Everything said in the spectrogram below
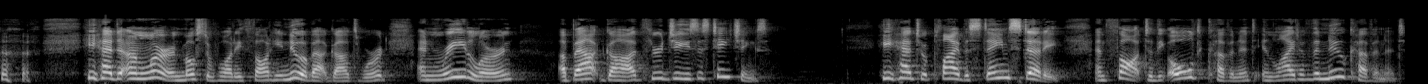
he had to unlearn most of what he thought he knew about God's Word and relearn about God through Jesus' teachings. He had to apply the same study and thought to the old covenant in light of the new covenant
